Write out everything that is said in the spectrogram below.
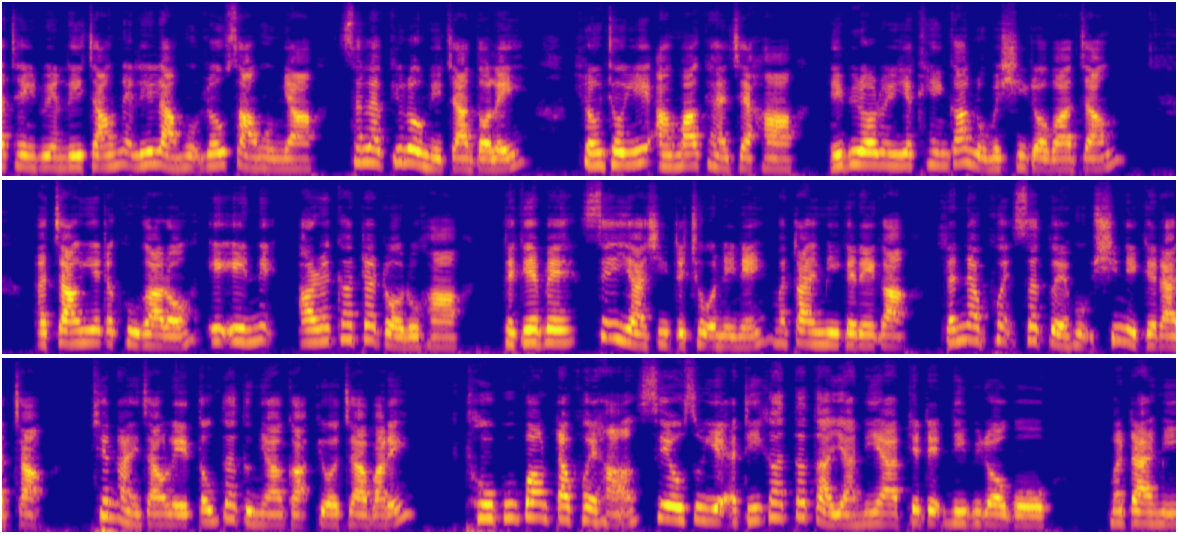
အချိန်တွင်လေကြောင်းနဲ့လေးလာမှုလှုပ်ဆောင်မှုများဆက်လက်ပြုလုပ်နေကြတော့လေ လုံခြုံရေးအာမခံချက်ဟာနေပြည်တော်တွင်ရခင်ကလိုမရှိတော့ပါကြောင်းအကြောင်းရင်းတစ်ခုကတော့ AA နှင့်အာရကတပ်တော်တို့ဟာတကယ်ပဲစစ်အရာရှိတချို့အနေနဲ့မတိုင်မီကလေးကလက်နက်ဖွင့်ဆက်သွယ်မှုရှိနေကြတာကြောင့်ဖြစ်နိုင်ကြောင်းလေတုံ့သက်သူများကပြောကြပါတယ်ထိုပူပေါင်းတပ်ဖွဲ့ဟာစေအုပ်စုရဲ့အဓိကတပ်သားရနေရာဖြစ်တဲ့နေပြည်တော်ကိုမတိုင်မီ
